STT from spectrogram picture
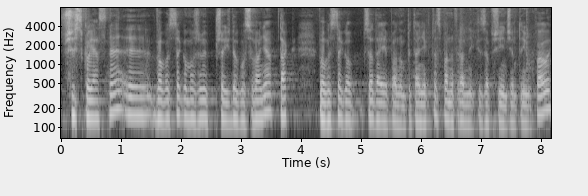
Wszystko jasne? Y, Wobec tego możemy przejść do głosowania? Tak? Wobec tego zadaję panom pytanie, kto z panów radnych jest za przyjęciem tej uchwały?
